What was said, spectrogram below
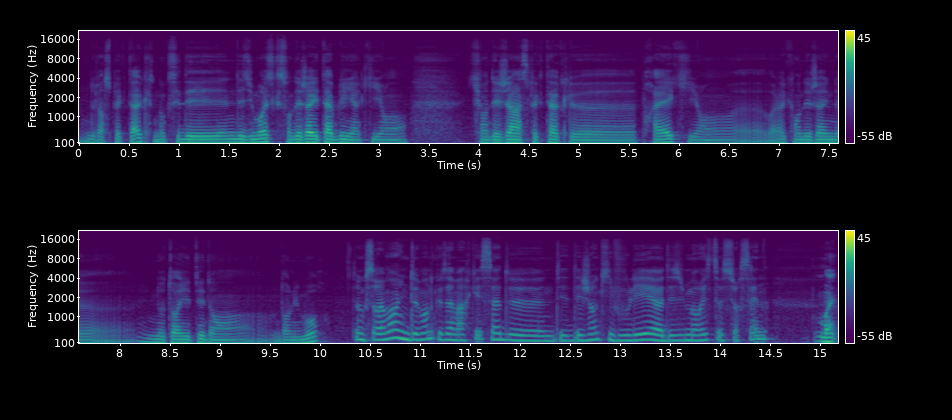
de leur spectacle. Donc c'est des, des, humoristes qui sont déjà établis, hein, qui, ont, qui ont déjà un spectacle euh, prêt, qui ont, euh, voilà, qui ont déjà une, une notoriété dans, dans l'humour. Donc c'est vraiment une demande que tu as marquée, ça, de, des gens qui voulaient des humoristes sur scène? Ouais,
